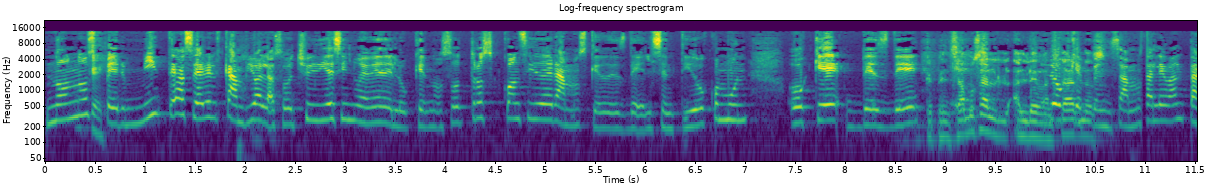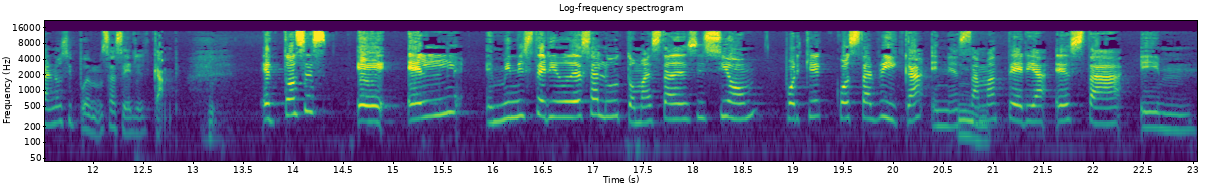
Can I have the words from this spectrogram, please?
No nos permite hacer el cambio a las 8 y 19 de lo que nosotros consideramos que desde el sentido común o que desde... que pensamos al, levantarnos. Lo que pensamos al levantarnos y podemos hacer el cambio. Entonces, eh, el, Ministerio de Salud toma esta decisión porque Costa Rica en esta mm. materia está... Eh,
